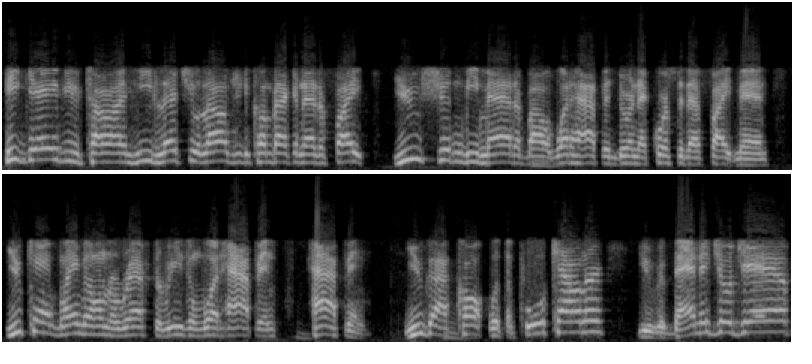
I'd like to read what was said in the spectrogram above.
he gave you time. He let you, allowed you to come back in that fight. You shouldn't be mad about what happened during that course of that fight, man. You can't blame it on the ref. The reason what happened happened. You got caught with a pull counter. You abandoned your jab.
